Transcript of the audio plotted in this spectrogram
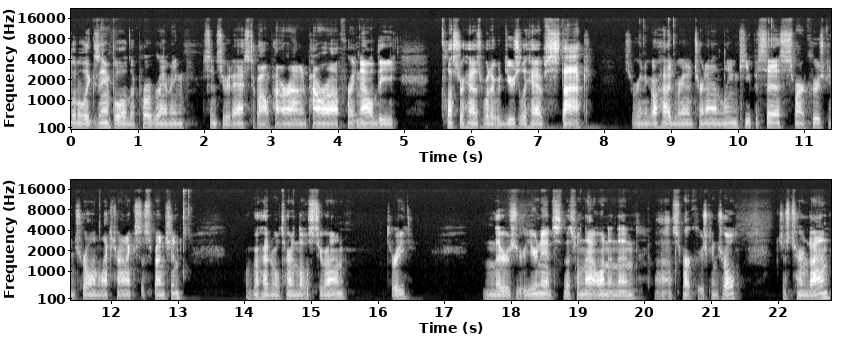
little example of the programming since you had asked about power on and power off. Right now the cluster has what it would usually have stock. So we're going to go ahead and we're going to turn on lane keep assist, smart cruise control, and electronic suspension. We'll go ahead and we'll turn those two on. Three. And there's your units, this one, that one, and then uh, smart cruise control just turned on.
